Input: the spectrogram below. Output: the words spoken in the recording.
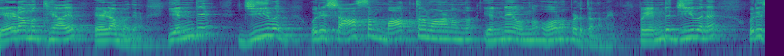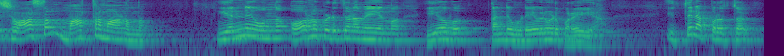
ഏഴാം അധ്യായം ഏഴാം വചനം. എന്റെ ജീവൻ ഒരു ശ്വാസം മാത്രമാണെന്ന് എന്നെ ഒന്ന് ഓർമ്മപ്പെടുത്തണമേ. ഇപ്പോൾ എന്റെ ജീവന് ഒരു ശ്വാസം മാത്രമാണെന്ന് എന്നെ ഒന്ന് ഓർമ്മപ്പെടുത്തണമേ എന്ന് യോബ് തന്റെ ഉടയവനോട് പറയുകയാണ് ഇതിനപ്പുറത്ത്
